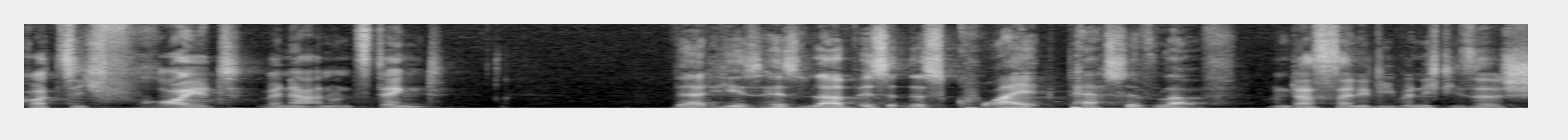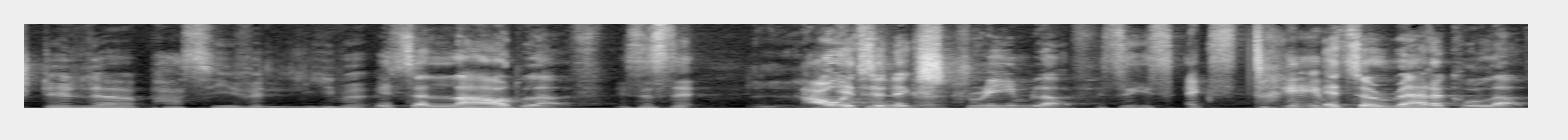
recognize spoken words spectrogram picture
Gott sich freut, wenn er an uns denkt that his, his love isn't this quiet, passive love. Und dass seine Liebe nicht diese stille, passive Liebe ist. It's a loud love. Es ist eine laute It's an Liebe. extreme love. Sie ist extrem. It's a radical love.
